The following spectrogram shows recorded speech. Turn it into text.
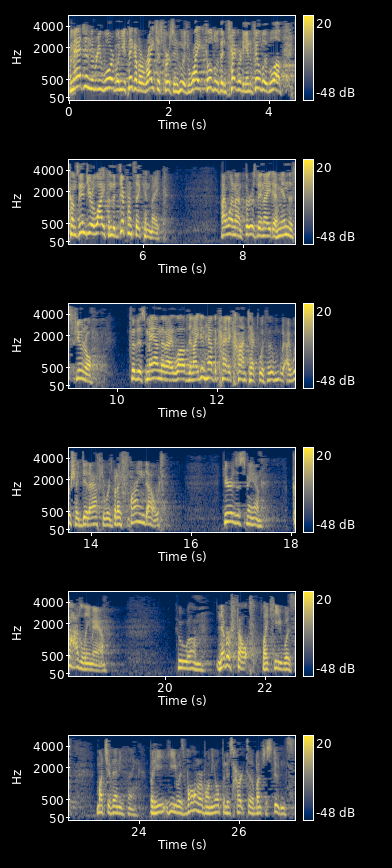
Imagine the reward when you think of a righteous person who is right, filled with integrity and filled with love, comes into your life and the difference they can make. I went on Thursday night, I'm in this funeral for this man that I loved, and I didn't have the kind of contact with him I wish I did afterwards, but I find out here is this man, godly man, who um, never felt like he was much of anything, but he, he was vulnerable and he opened his heart to a bunch of students.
